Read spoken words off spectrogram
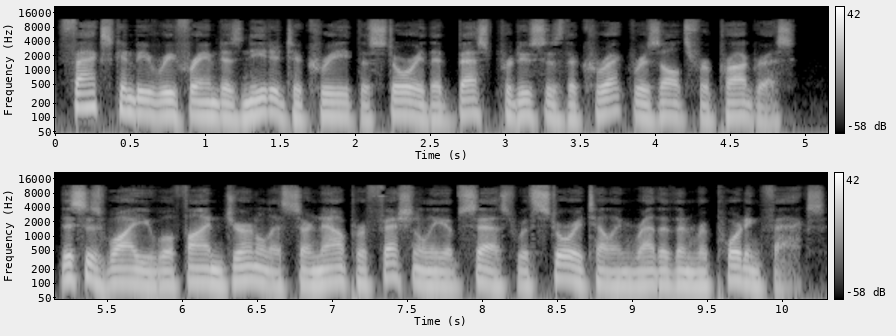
Facts can be reframed as needed to create the story that best produces the correct results for progress. This is why you will find journalists are now professionally obsessed with storytelling rather than reporting facts.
